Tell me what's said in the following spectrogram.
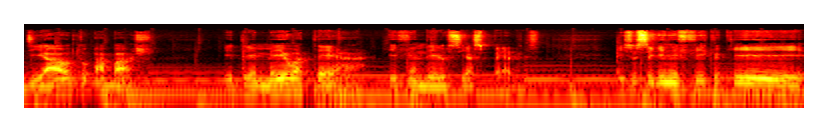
de alto a baixo, e tremeu a terra e fenderam-se as pedras. Isso significa que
